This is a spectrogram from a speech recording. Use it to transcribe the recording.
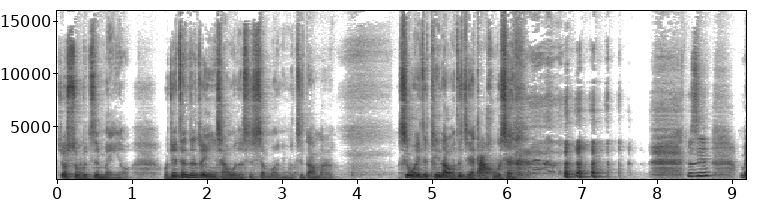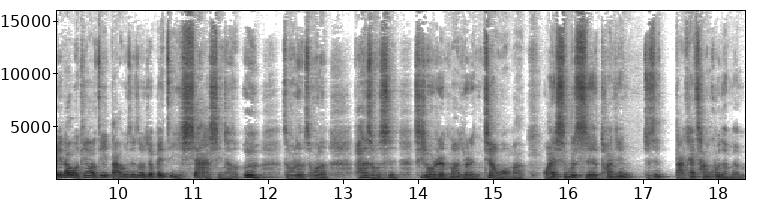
就殊不知没有。我觉得真正最影响我的是什么？你们知道吗？是我一直听到我自己的打呼声。就是每当我听到自己打呼声之后，我就被自己吓醒。他说：“嗯，怎么了？怎么了？发生什么事？是有人吗？有人叫我吗？”我还时不时突然间就是打开仓库的门，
